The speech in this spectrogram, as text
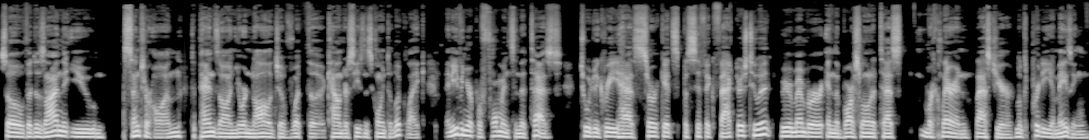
So the design that you center on depends on your knowledge of what the calendar season is going to look like. And even your performance in the test to a degree has circuit specific factors to it. We remember in the Barcelona test, McLaren last year looked pretty amazing.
